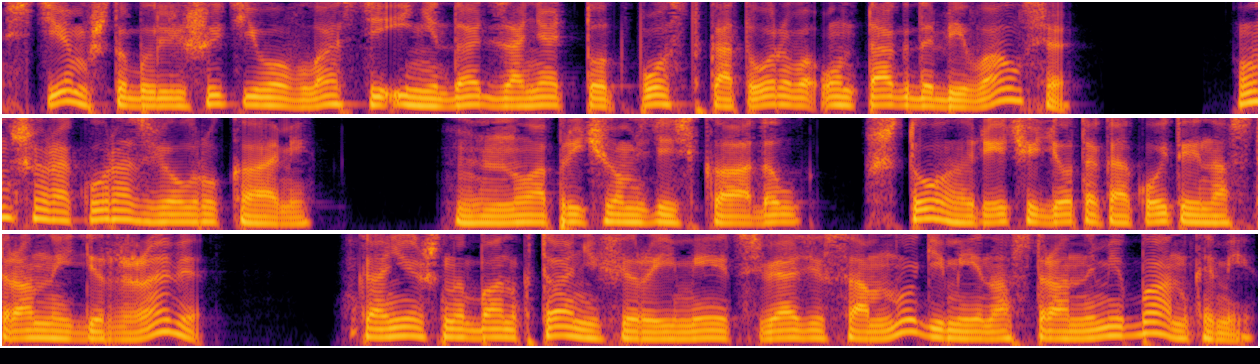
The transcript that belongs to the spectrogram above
с тем, чтобы лишить его власти и не дать занять тот пост, которого он так добивался? Он широко развел руками. Ну а при чем здесь Кадл? Что, речь идет о какой-то иностранной державе? Конечно, банк Танифера имеет связи со многими иностранными банками.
